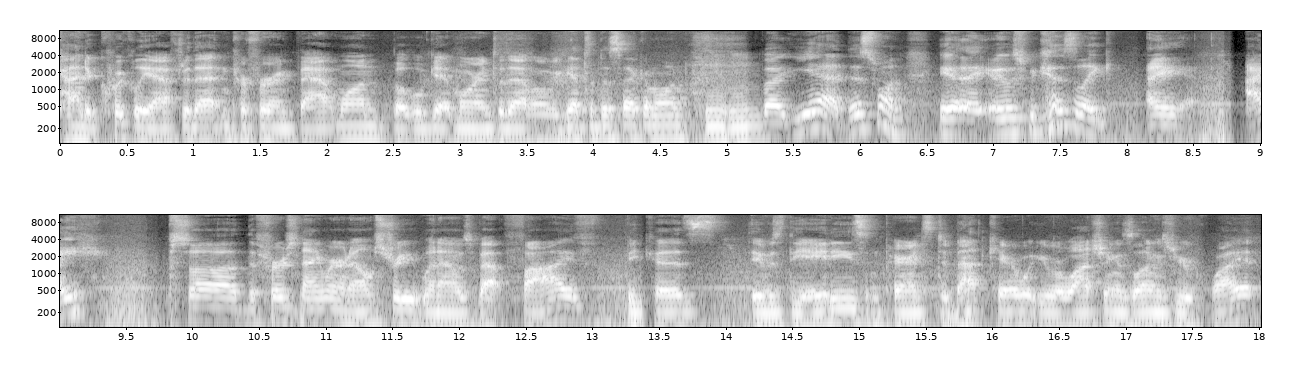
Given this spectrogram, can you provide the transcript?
kind of quickly after that and preferring that one, but we'll get more into that when we get to the second one. Mm-hmm. But yeah, this one it, it was because like I I saw the first Nightmare on Elm Street when I was about five because it was the 80s and parents did not care what you were watching as long as you were quiet.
